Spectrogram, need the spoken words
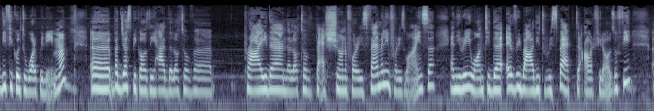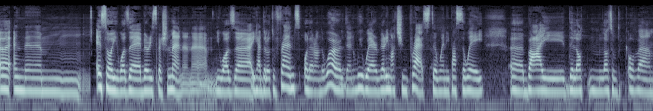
difficult to work with him, uh, but just because he had a lot of uh, pride and a lot of passion for his family, for his wines, and he really wanted everybody to respect our philosophy, uh, and um, and so he was a very special man, and um, he was uh, he had a lot of friends all around the world, and we were very much impressed when he passed away uh, by the lot lots of of, um,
